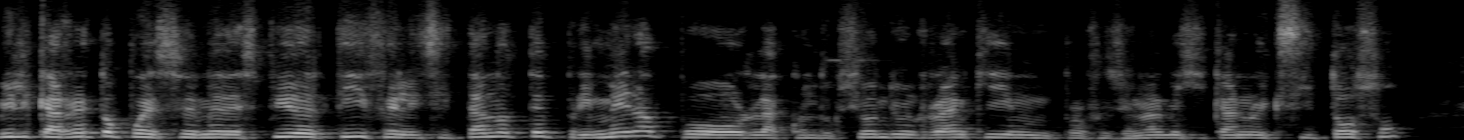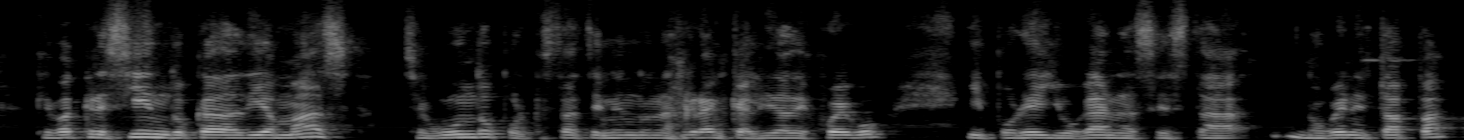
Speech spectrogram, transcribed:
Bill Carreto, pues me despido de ti felicitándote primera por la conducción de un ranking profesional mexicano exitoso que va creciendo cada día más Segundo, porque está teniendo una gran calidad de juego y por ello ganas esta novena etapa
